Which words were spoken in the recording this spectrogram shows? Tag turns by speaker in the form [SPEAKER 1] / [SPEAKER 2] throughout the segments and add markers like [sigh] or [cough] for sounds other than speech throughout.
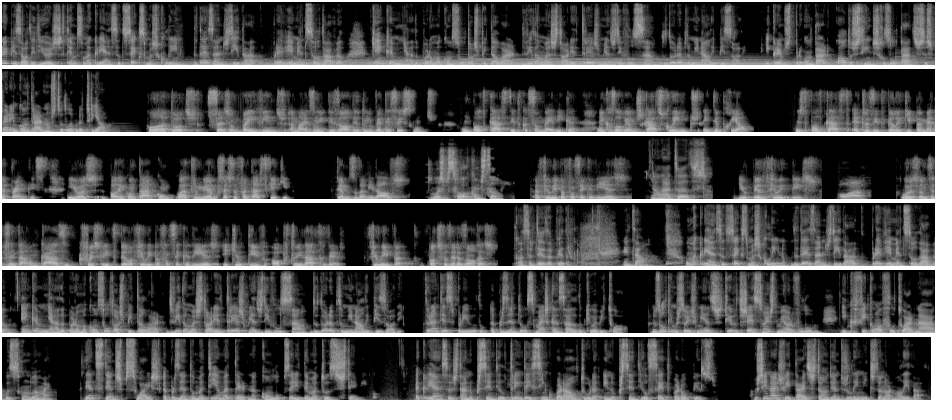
[SPEAKER 1] No episódio de hoje, temos uma criança do sexo masculino, de 10 anos de idade, previamente saudável, que é encaminhada para uma consulta hospitalar devido a uma história de 3 meses de evolução de dor abdominal episódica. E queremos te perguntar qual dos seguintes resultados se espera encontrar num estudo laboratorial.
[SPEAKER 2] Olá a todos, sejam bem-vindos a mais um episódio de 96 Segundos, um podcast de educação médica em que resolvemos casos clínicos em tempo real. Este podcast é trazido pela equipa Med Apprentice e hoje podem contar com quatro membros desta fantástica equipe. Temos o David Alves.
[SPEAKER 3] Boas pessoal, como estão?
[SPEAKER 2] A Filipa Fonseca Dias.
[SPEAKER 1] Olá a todos.
[SPEAKER 2] E o Pedro Filipe Pires.
[SPEAKER 4] Olá.
[SPEAKER 2] Hoje vamos apresentar um caso que foi escrito pela Filipa Fonseca Dias e que eu tive a oportunidade de rever. Filipa, podes fazer as honras?
[SPEAKER 1] Com certeza, Pedro. Então, uma criança do sexo masculino de 10 anos de idade, previamente saudável, é encaminhada para uma consulta hospitalar devido a uma história de 3 meses de evolução de dor abdominal episódica. Durante esse período, apresentou-se mais cansada do que o habitual. Nos últimos dois meses, teve dejeções de maior volume e que ficam a flutuar na água, segundo a mãe. De antecedentes pessoais, apresenta uma tia materna com lúpus eritematoso sistémico. A criança está no percentil 35 para a altura e no percentil 7 para o peso. Os sinais vitais estão dentro dos limites da normalidade.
